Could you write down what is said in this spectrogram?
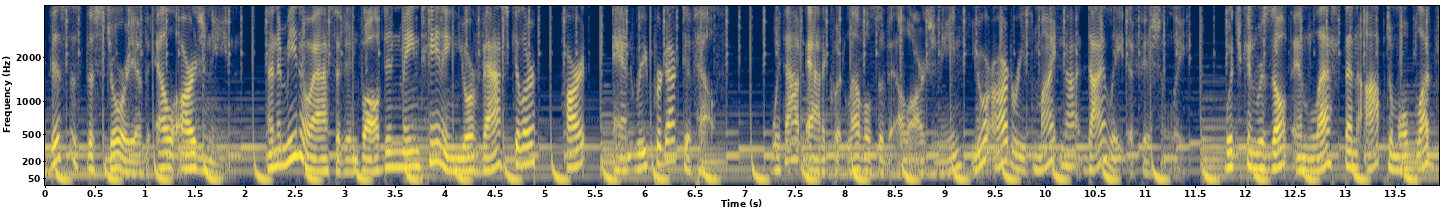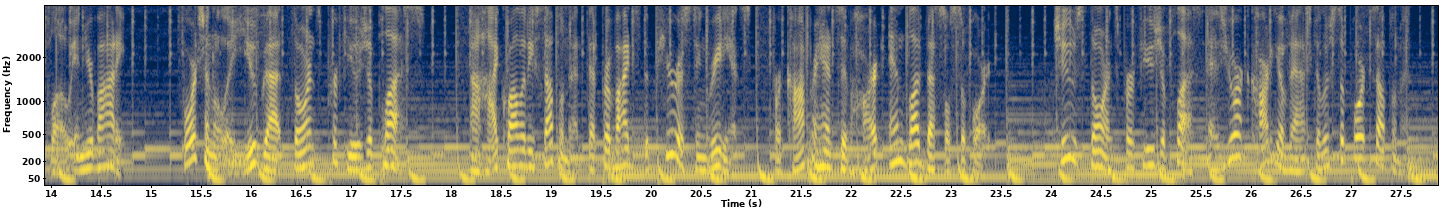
This is the story of L-arginine, an amino acid involved in maintaining your vascular, heart, and reproductive health. Without adequate levels of L-arginine, your arteries might not dilate efficiently, which can result in less than optimal blood flow in your body. Fortunately, you've got Thorne's Perfusia Plus, a high-quality supplement that provides the purest ingredients for comprehensive heart and blood vessel support. Choose Thorne's Perfusia Plus as your cardiovascular support supplement.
